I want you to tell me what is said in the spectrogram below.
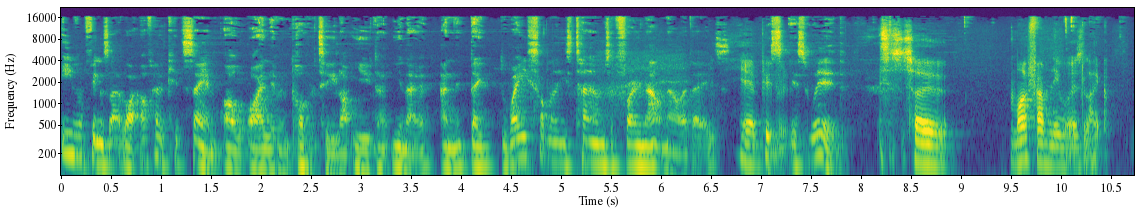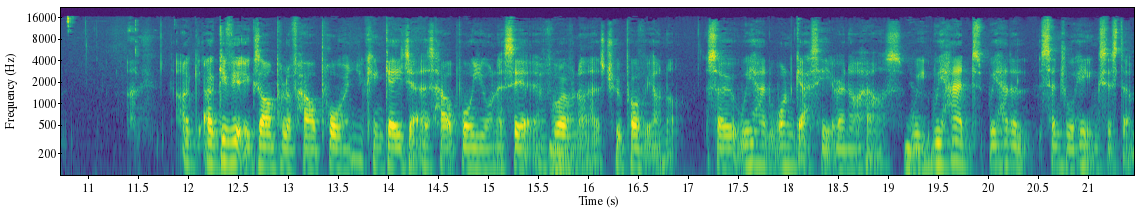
even things like like I've heard kids saying, "Oh, I live in poverty," like you don't, you know. And they the way some of these terms are thrown out nowadays, Yeah. it's, People, it's weird. so my family was like I'll, I'll give you an example of how poor and you can gauge it as how poor you want to see it of whether or not that's true poverty or not so we had one gas heater in our house we, Yeah. we had we had a central heating system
